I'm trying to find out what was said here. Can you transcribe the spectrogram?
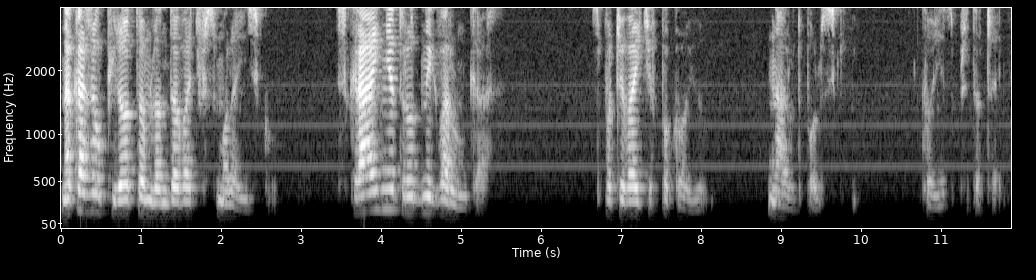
nakazał pilotom lądować w Smoleńsku w skrajnie trudnych warunkach. Spoczywajcie w pokoju, naród polski. Koniec przytoczenia.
